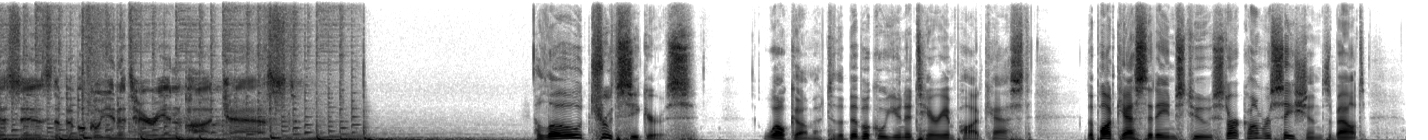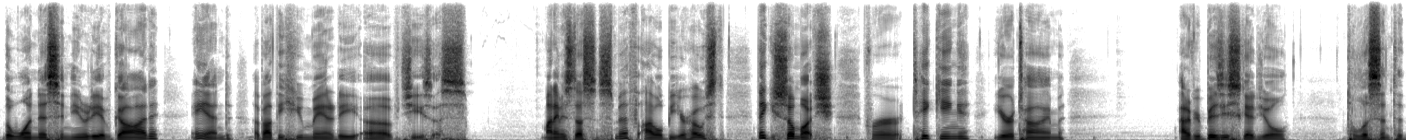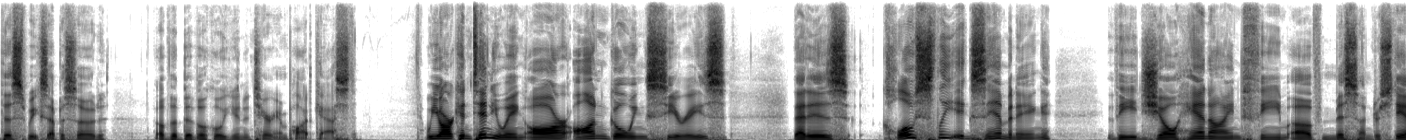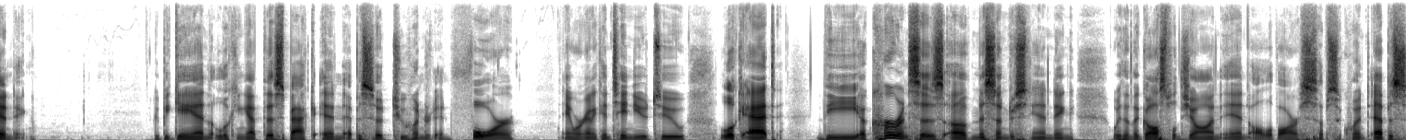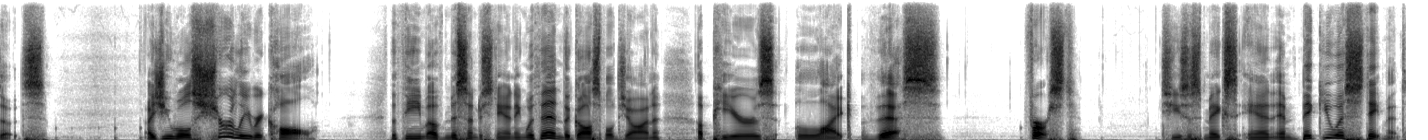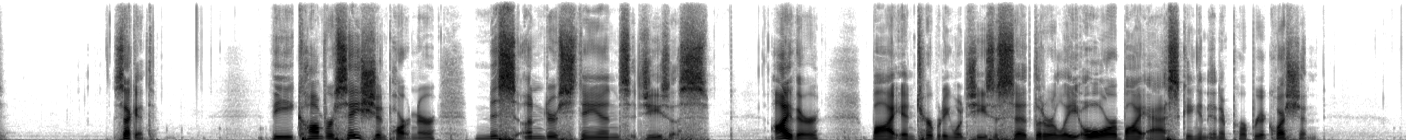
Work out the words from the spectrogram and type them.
This is the Biblical Unitarian Podcast. Hello, truth seekers. Welcome to the Biblical Unitarian Podcast, the podcast that aims to start conversations about the oneness and unity of God and about the humanity of Jesus. My name is Dustin Smith. I will be your host. Thank you so much for taking your time out of your busy schedule to listen to this week's episode of the Biblical Unitarian Podcast. We are continuing our ongoing series that is closely examining the Johannine theme of misunderstanding. We began looking at this back in episode 204, and we're going to continue to look at the occurrences of misunderstanding within the Gospel John in all of our subsequent episodes. As you will surely recall, the theme of misunderstanding within the Gospel John appears like this. First, Jesus makes an ambiguous statement. Second, the conversation partner misunderstands Jesus, either by interpreting what Jesus said literally or by asking an inappropriate question.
